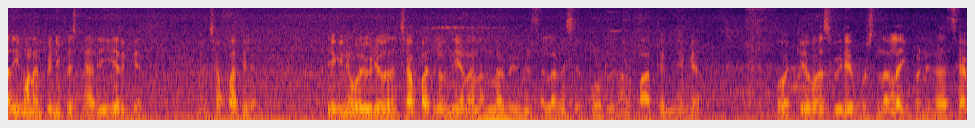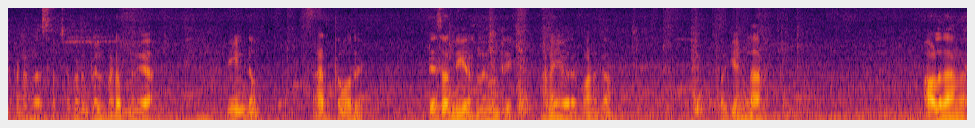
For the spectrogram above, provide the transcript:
அதிகமான பெனிஃபிட்ஸ் நிறைய இருக்குது இந்த சப்பாத்தியில் ஏற்கனவே ஒரு வீடியோவில் வந்து சப்பாத்தியில் வந்து ஏன்னா நன்மை பெனிஃபிட்ஸ் எல்லாமே சேர்த்து போட்டிருக்கேன் அதை பார்த்துருந்தீங்க. ஓகே வாஸ் வீடியோ பிடிச்சிருந்தால் லைக் பண்ணுங்கள் ஷேர் பண்ணுங்கள் சப்ஸ்கிரைப் பண்ணி பெல் பட்டன் பண்ணுங்கள் மீண்டும் அடுத்த ஒரு டே சந்திக்கிறேன் நன்றி. அனைவருக்கும் வணக்கம். ஓகேங்களா அவ்வளோதாங்க.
